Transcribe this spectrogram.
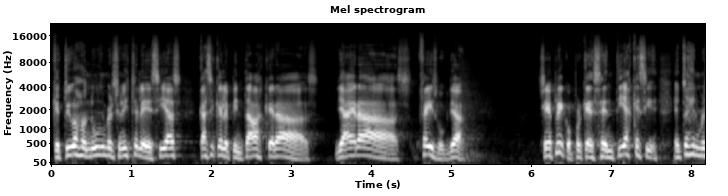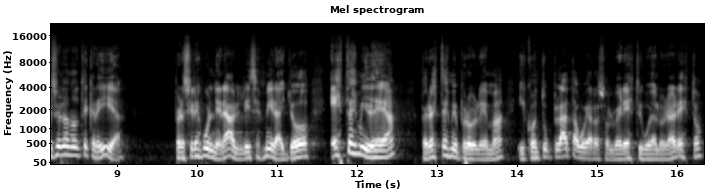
que tú ibas a un inversionista y le decías, casi que le pintabas que eras, ya eras Facebook, ya. ¿Sí me explico? Porque sentías que sí. Entonces el inversionista no te creía. Pero si eres vulnerable, le dices, mira, yo, esta es mi idea, pero este es mi problema y con tu plata voy a resolver esto y voy a lograr esto,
